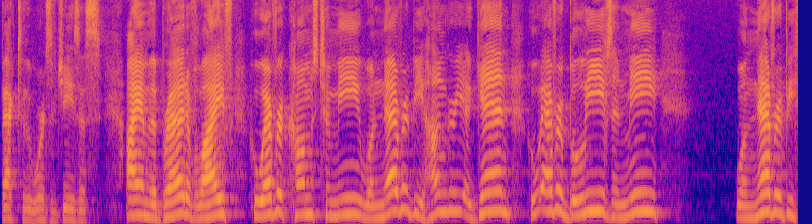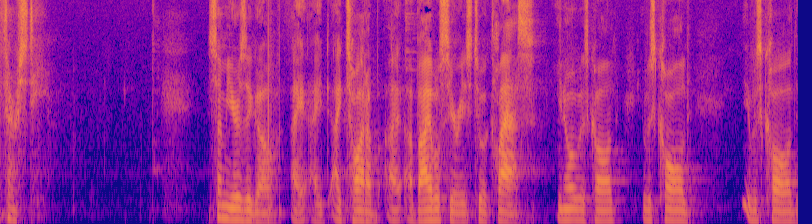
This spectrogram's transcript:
Back to the words of Jesus I am the bread of life. Whoever comes to me will never be hungry again. Whoever believes in me will never be thirsty. Some years ago, I, I, I taught a, a, Bible series to a class. You know what it was called? It was called, it was called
